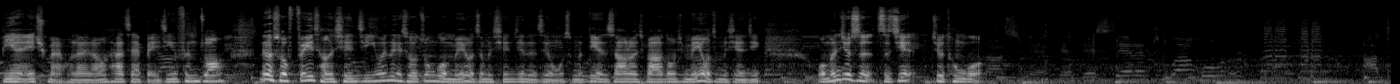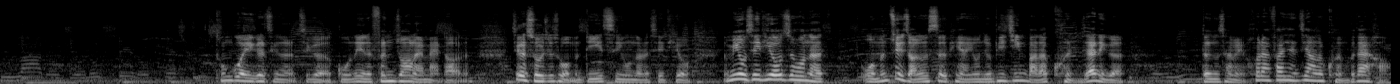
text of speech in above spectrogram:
B N H 买回来，然后他在北京分装，那个时候非常先进，因为那个时候中国没有这么先进的这种什么电商乱七八糟东西，没有这么先进。我们就是直接就通过通过一个这个这个国内的分装来买到的。这个时候就是我们第一次用到了 C T O。那么用 C T O 之后呢，我们最早用色片用牛皮筋把它捆在那个灯上面，后来发现这样的捆不太好。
